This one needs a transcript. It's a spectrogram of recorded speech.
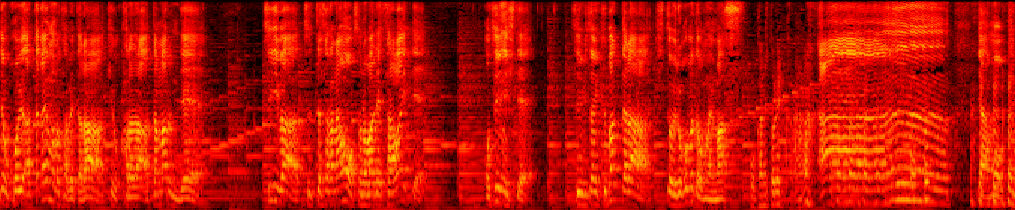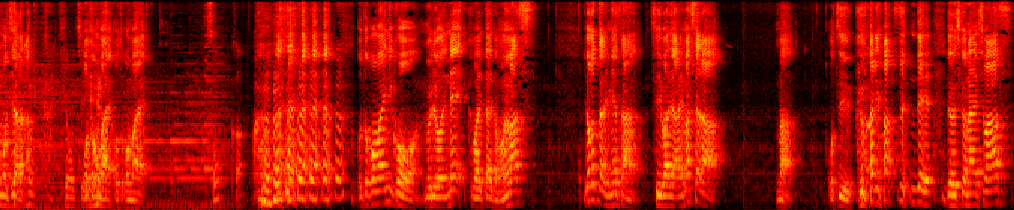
でもこういうあったかいもの食べたら結構体温まるんで次は釣った魚をその場でさばいておつゆにして釣り人に配ったらきっと喜ぶと思います。お金取れるかな。あーうーん。いやもう気持ちだから。気持ちいい男前男前。そっか。男前にこう無料でね配りたいと思いますよかったら皆さん釣り場で会いましたらまあおつゆ配りますんでよろしくお願いします。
